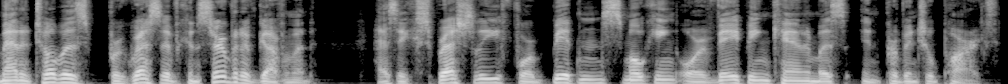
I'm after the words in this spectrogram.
Manitoba's progressive conservative government has expressly forbidden smoking or vaping cannabis in provincial parks.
